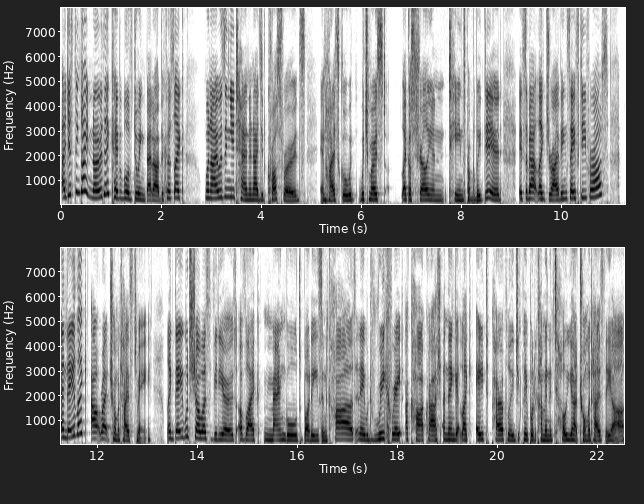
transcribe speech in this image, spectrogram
I just think I know they're capable of doing better because, like, when I was in year 10 and I did Crossroads in high school, with, which most like Australian teens probably did, it's about like driving safety for us. And they like outright traumatized me. Like they would show us videos of like mangled bodies in cars and they would recreate a car crash and then get like eight paraplegic people to come in and tell you how traumatized they are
